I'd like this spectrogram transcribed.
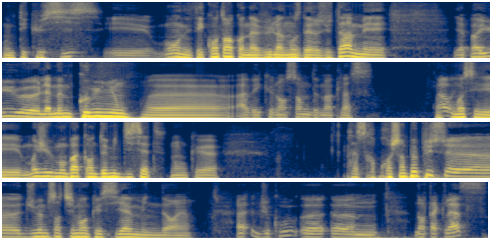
On n'était que 6 et bon, on était content quand on a vu l'annonce des résultats, mais il n'y a pas eu euh, la même communion euh, avec l'ensemble de ma classe. Ah moi, c'est moi j'ai eu mon bac en 2017, donc ça se rapproche un peu plus du même sentiment que CM, mine de rien. Euh, du coup, euh, euh, dans ta classe,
